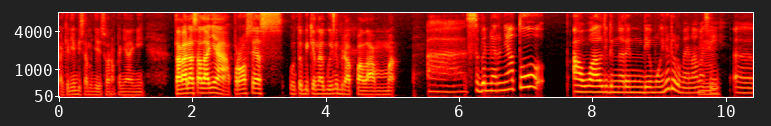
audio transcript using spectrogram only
akhirnya bisa menjadi seorang penyanyi. Tak ada salahnya. Proses untuk bikin lagu ini berapa lama? Ah, sebenarnya tuh awal didengerin demo ini udah lumayan lama Hmm. sih Eh,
